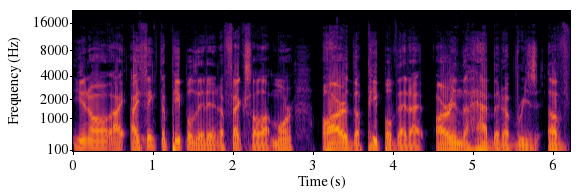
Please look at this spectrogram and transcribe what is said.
you know I, I think the people that it affects a lot more are the people that are, are in the habit of res- of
